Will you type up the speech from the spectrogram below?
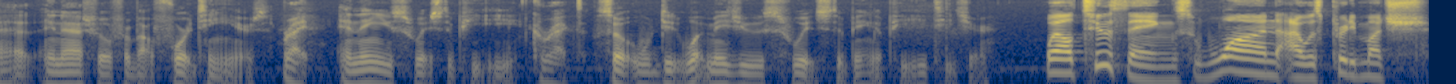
at, in Asheville for about 14 years. Right. And then you switched to PE. Correct. So did, what made you switch to being a PE teacher? Well, two things. One, I was pretty much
